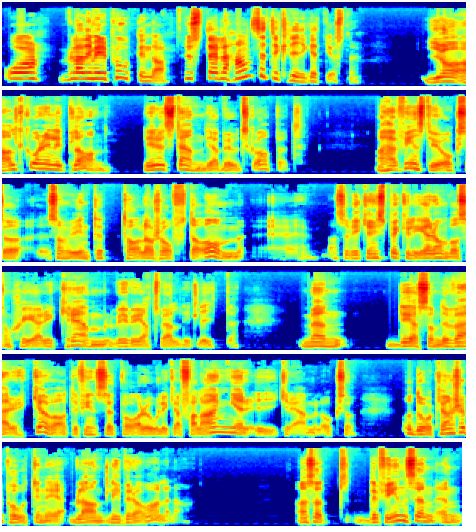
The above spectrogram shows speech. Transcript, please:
Och Vladimir Putin då? Hur ställer han sig till kriget just nu? Ja, allt går enligt plan. Det är det ständiga budskapet. Och här finns det ju också, som vi inte talar så ofta om, eh, alltså vi kan ju spekulera om vad som sker i Kreml, vi vet väldigt lite. Men det som det verkar vara att det finns ett par olika falanger i Kreml också. Och då kanske Putin är bland liberalerna. Alltså att det finns en, en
